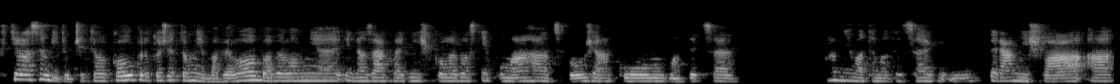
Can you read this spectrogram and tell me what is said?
chtěla jsem být učitelkou, protože to mě bavilo. Bavilo mě i na základní škole vlastně pomáhat spolužákům v matice hlavně matematice, která mě šla a eh,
